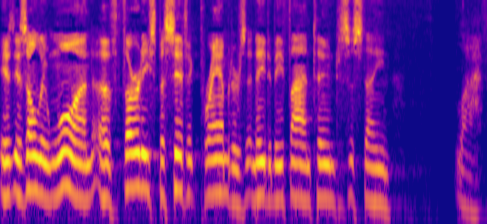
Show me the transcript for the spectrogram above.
is, is only one of 30 specific parameters that need to be fine-tuned to sustain life.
